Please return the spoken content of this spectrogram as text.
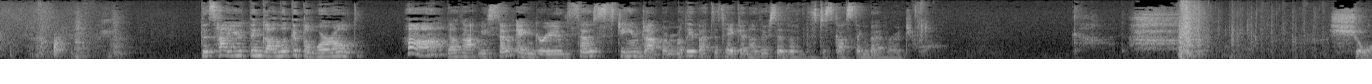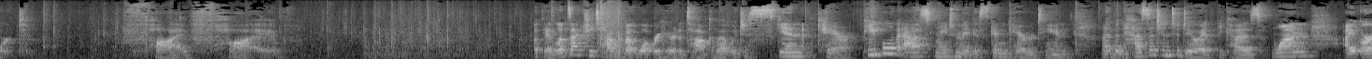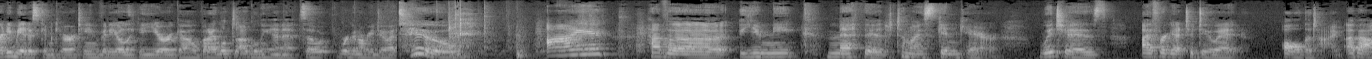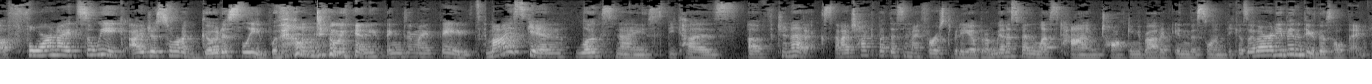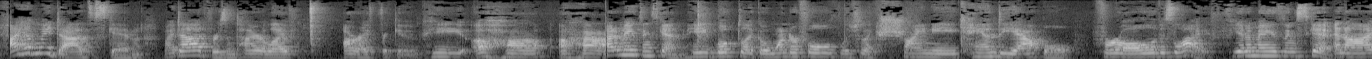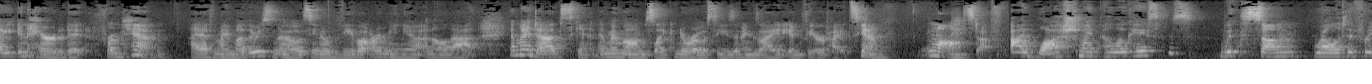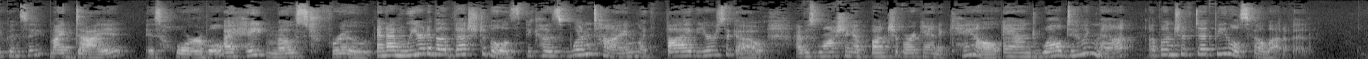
This how you think I look at the world? Huh? Y'all got me so angry and so steamed up. I'm really about to take another sip of this disgusting beverage. Short five, five. Okay, let's actually talk about what we're here to talk about, which is skin care. People have asked me to make a skincare routine, and I've been hesitant to do it because one, I already made a skincare routine video like a year ago, but I looked ugly in it, so we're gonna redo it. Two, I have a unique method to my skincare, which is I forget to do it all the time. About four nights a week, I just sort of go to sleep without doing anything to my face. My skin looks nice because of genetics. And I talked about this in my first video, but I'm gonna spend less time talking about it in this one because I've already been through this whole thing. I have my dad's skin. My dad, for his entire life, R.I. freaking P, aha, uh aha, uh had amazing skin. He looked like a wonderful, like shiny candy apple for all of his life. He had amazing skin, and I inherited it from him. I have my mother's nose, you know, Viva Armenia and all that, and my dad's skin, and my mom's like neuroses and anxiety and fear of heights, you know, mom stuff. I wash my pillowcases with some relative frequency. My diet is horrible. I hate most fruit. And I'm weird about vegetables because one time, like five years ago, I was washing a bunch of organic kale, and while doing that, a bunch of dead beetles fell out of it.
